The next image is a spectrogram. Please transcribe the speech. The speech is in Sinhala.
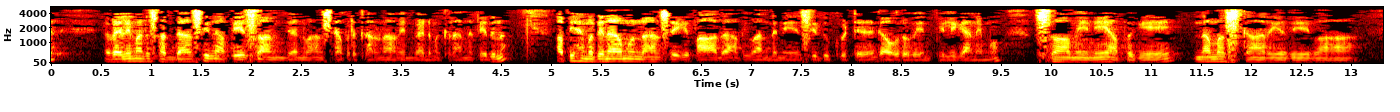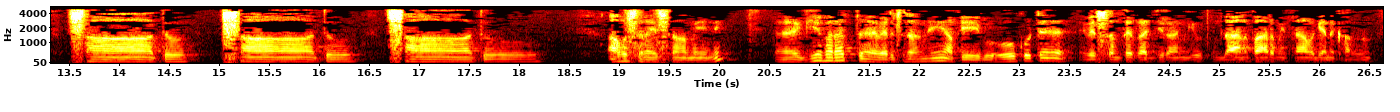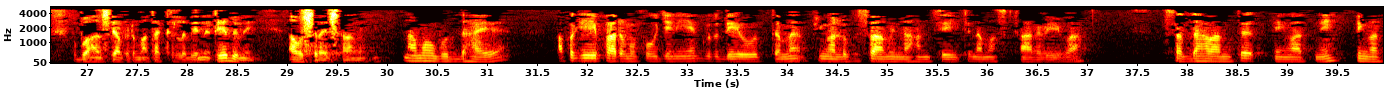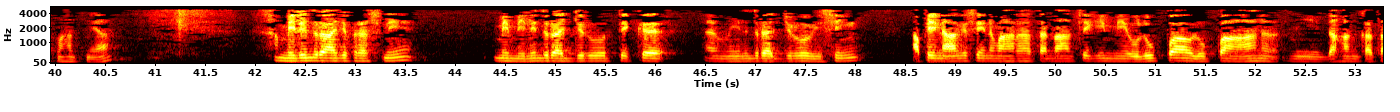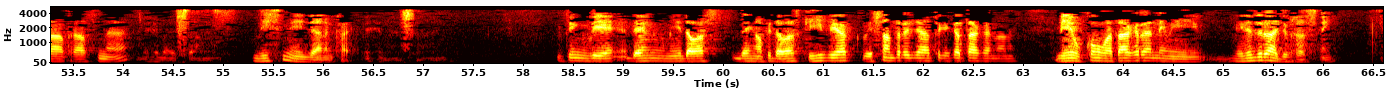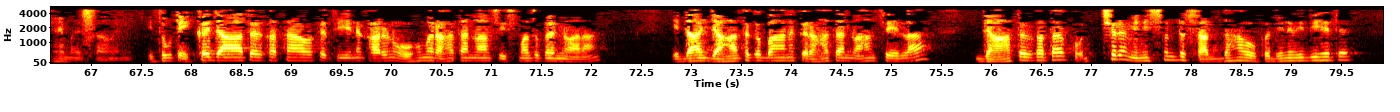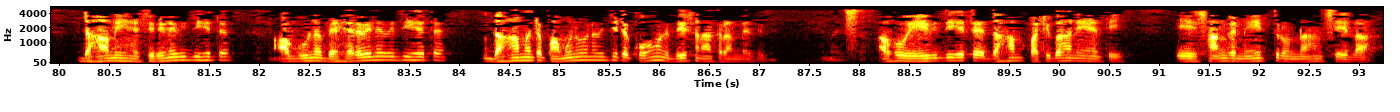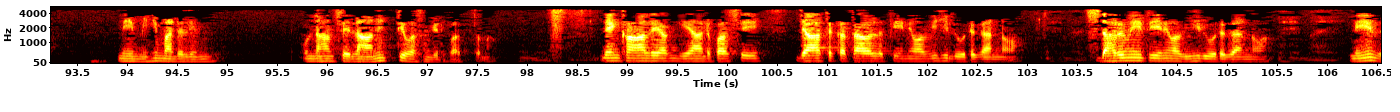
වැලිමඩ සද්දාසීල අපේ ස්වාමීන් වහන්සේ අපට කරුණාවෙන් වැඩම කරන්නට යෙදුණා. අපි හැමදෙනාම උන්වහන්සේගේ පාද අභිවන්දනයේ සිදු කොට ගෞරවයෙන් පිළිගනිමු. ස්වාමීනි අපගේ নমස්කාරය වේවා. සාදු සාදු සාදු අවසරයි ස්වාමීනි ගියවරත් වැඩසටහනේ අපි බොහෝ කොට වෙස්සන්තර රජුරන්ගේ උතුම් දාන පාරමිතාව ගැන කරුණු ඔබ වහන්සේ අපිට මතක් කරලා දෙන්නට යෙදුනේ. අවසරයි ස්වාමීනි. නමෝ බුද්ධාය. අපගේ පරම පූජනීය ගුරු දේවෝත්තම පින්වත් ලොකු ස්වාමීන් වහන්සේට নমස්කාර වේවා. ශ්‍රද්ධාවන්ත පින්වත්නි, පින්වත් මහත්මයා. මිලිඳු රාජ ප්‍රශ්නයේ මේ මිලිඳු රජුරුවත් එක්ක මිලිඳු රජුරුව විසින් අපේ නාගසේන මහරහතන් වහන්සේගෙන් මේ උලුප්පා උලුප්පා ආන මේ දහම් කතා ප්‍රශ්න එහෙමයි ස්වාමී. විස්මේ ජනකයි. එහෙමයි ස්වාමී. ඉතින් දැන් මේ දවස් දැන් අපි දවස් කිහිපයක් වෙස්සන්තර ජාතක කතා කරනවානේ. මේ ඔක්කොම කතා කරන්නේ මේ මිලිඳු රාජ ප්‍රශ්නේ. එහෙමයි ස්වාමීනි. ඒකට එක ජාතක කතාවක තියෙන කරුණු ඔහොම රහතන් වහන්සේ ඉස්මතු කරනවා නම් එදා ජාතක බාහනක රහතන් වහන්සේලා ජාතක කතා කොච්චර මිනිස්සුන්ට ශ්‍රද්ධාව උපදින විදිහට, දහමේ හැසිරෙන විදිහට, අගුණ බැහැර වෙන විදිහට, දහමට පමුණුවන විදිහට කොහොමද දේශනා කරන්න ඇතිද? අහෝ ඒ විදිහට දහම් පටිභාණය ඇති ඒ සංඝ නේත්‍රුන් වහන්සේලා මේ මිහි මඩලින් උන්වහන්සේලා අනිත්‍ය වසඟයටපත් වුණා. දැන් කාලයක් ගියාට පස්සේ ජාතක කතාවල තියෙනවා විහිළුවට ගන්නවා. ධර්මයේ තියෙනවා විහිළුවට ගන්නවා. නේද?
